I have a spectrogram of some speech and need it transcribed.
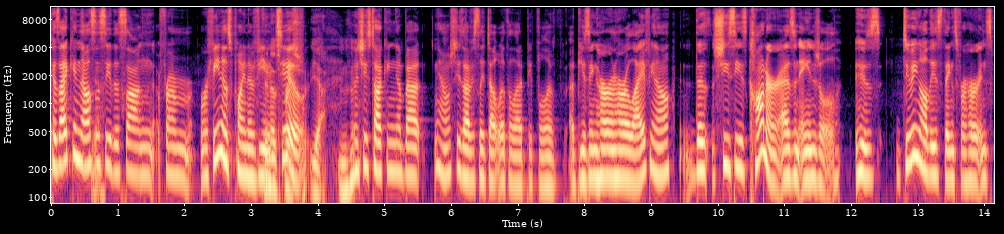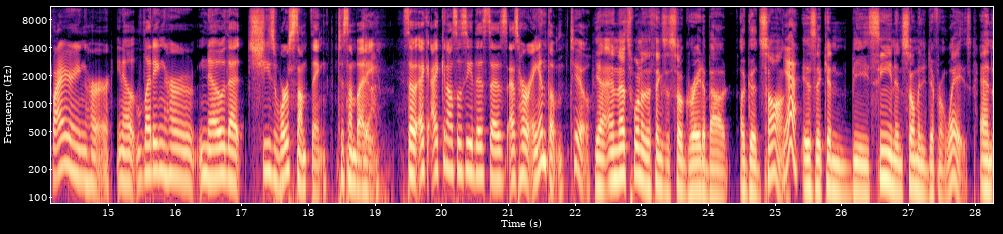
Because I can also see the song from Raphina's point of view Fina's too. pers- yeah. Mhm. When she's talking about, you know, she's obviously dealt with a lot of people abusing her in her life, you know. The, she sees Connor as an angel who's doing all these things for her, inspiring her, you know, letting her know that she's worth something to somebody. Yeah. So I, I can also see this as as her anthem too. Yeah, and that's one of the things that's so great about a good song. Yeah. is it can be seen in so many different ways, and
